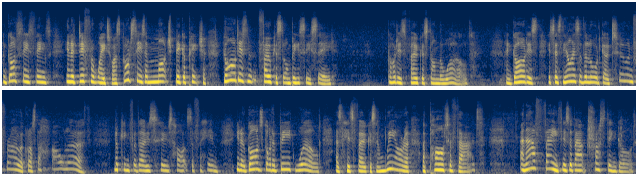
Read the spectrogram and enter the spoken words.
And God sees things in a different way to us. God sees a much bigger picture. God isn't focused on BCC. God is focused on the world. And God is, it says, the eyes of the Lord go to and fro across the whole earth looking for those whose hearts are for Him. You know, God's got a big world as His focus, and we are a, a part of that. And our faith is about trusting God.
